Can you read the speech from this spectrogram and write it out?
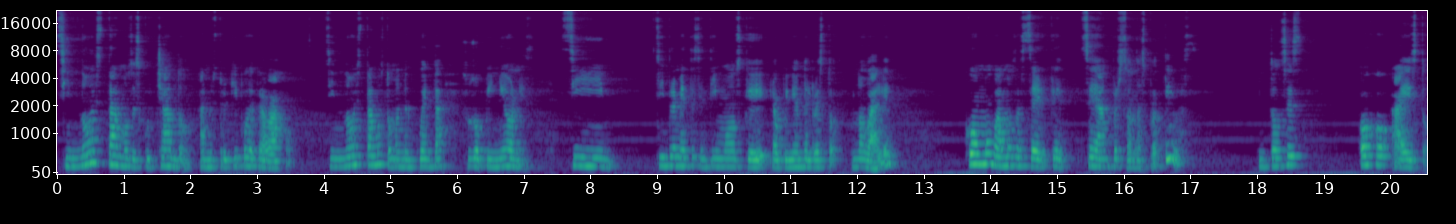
Si no estamos escuchando a nuestro equipo de trabajo, si no estamos tomando en cuenta sus opiniones, si simplemente sentimos que la opinión del resto no vale, ¿cómo vamos a hacer que sean personas proactivas? Entonces, ojo a esto,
